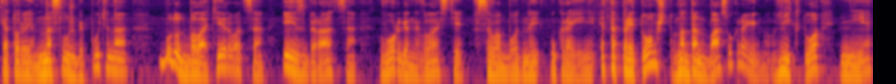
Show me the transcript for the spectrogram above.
которые на службе Путина будут баллотироваться и избираться в органы власти в свободной Украине. Это при том, что на Донбасс Украину никто не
